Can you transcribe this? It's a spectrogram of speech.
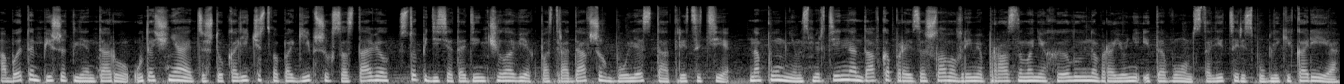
Об этом пишет Лента.ру. Уточняется, что количество погибших составил 151 человек, пострадавших более 130. Напомним, смертельная давка произошла во время празднования Хэллоуина в районе Итавон, столице Республики Корея.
